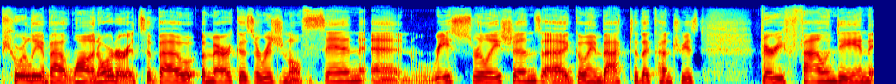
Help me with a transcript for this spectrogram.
purely about law and order. It's about America's original sin and race relations, uh, going back to the country's very founding.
